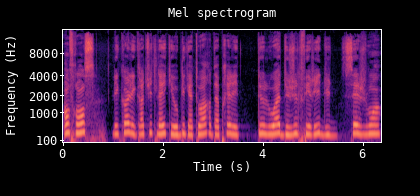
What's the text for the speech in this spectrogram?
En France, l'école est gratuite, laïque et obligatoire d'après les deux lois de Jules Ferry du 16 juin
